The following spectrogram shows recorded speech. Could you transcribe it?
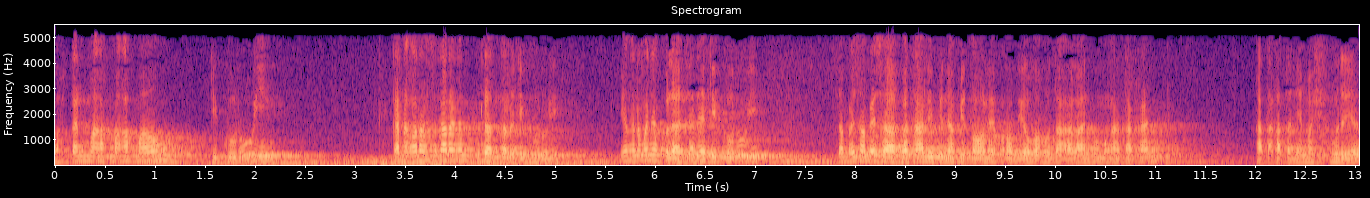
bahkan maaf-maaf mau digurui. Karena orang sekarang kan berat kalau digurui. Yang namanya belajar ya digurui. Sampai-sampai sahabat Ali bin Abi Thalib radhiyallahu taala anhu mengatakan kata-katanya masyhur ya,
